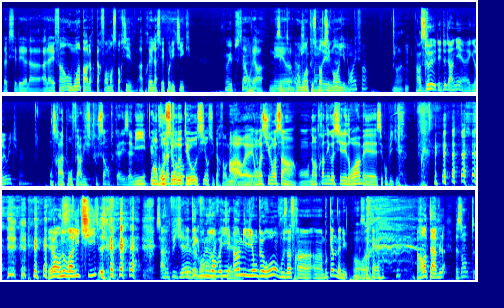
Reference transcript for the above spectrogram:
d'accéder à la, à la F1, au moins par leur performance sportive. Après, l'aspect politique, Oui, parce ça on verra. Mais euh, au moins que sportivement, il il... en F1. Voilà. Enfin, deux, les deux derniers avec Druwich. ouais. On sera là pour vous faire vivre tout ça, en tout cas, les amis. Une En grosse plateau. séance de Théo aussi en Super Formule. Ah ouais, on va suivre ça. hein. On est en train de négocier les droits, mais c'est compliqué. D'ailleurs, on ouvre un litchi. C'est Ah, compliqué. Et dès que vous nous envoyez un million d'euros, on vous offre un, un bouquin de Manu. Bon, de toute Rentable. façon, t-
